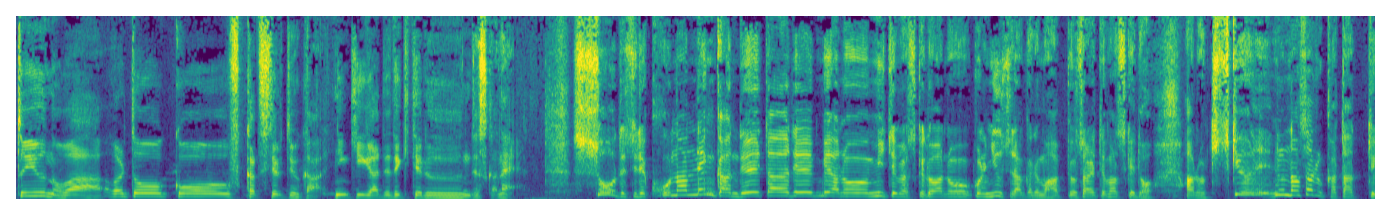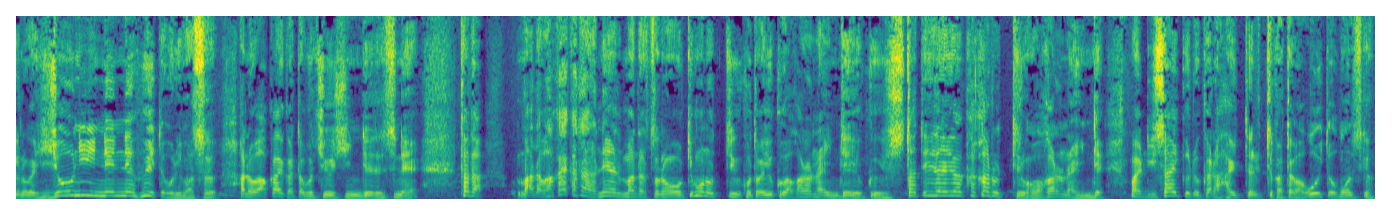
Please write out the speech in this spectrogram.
というのは、割とこう復活してるというか、人気が出てきてるんですかね？そうですね、ここ何年間データであの見てますけど、あのこれニュースなんかでも発表されてますけど、あの着付けのなさる方っていうのが非常に年々増えております。あの若い方も中心でですね、ただ、まだ若い方はね、まだそのお着物っていうことがよくわからないんで、よく仕立て代がかかるっていうのがわからないんで、まあリサイクルから入ってるっていう方が多いと思うんですけど、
